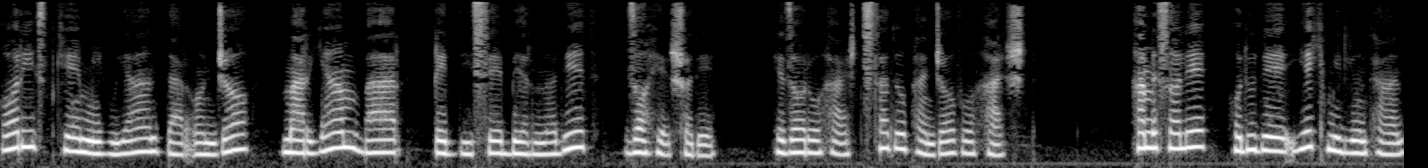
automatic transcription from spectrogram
قاری است که می‌گویند در آنجا مریم بر قدیسه برنادت ظاهر شده 1858 همه ساله حدود یک میلیون تن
